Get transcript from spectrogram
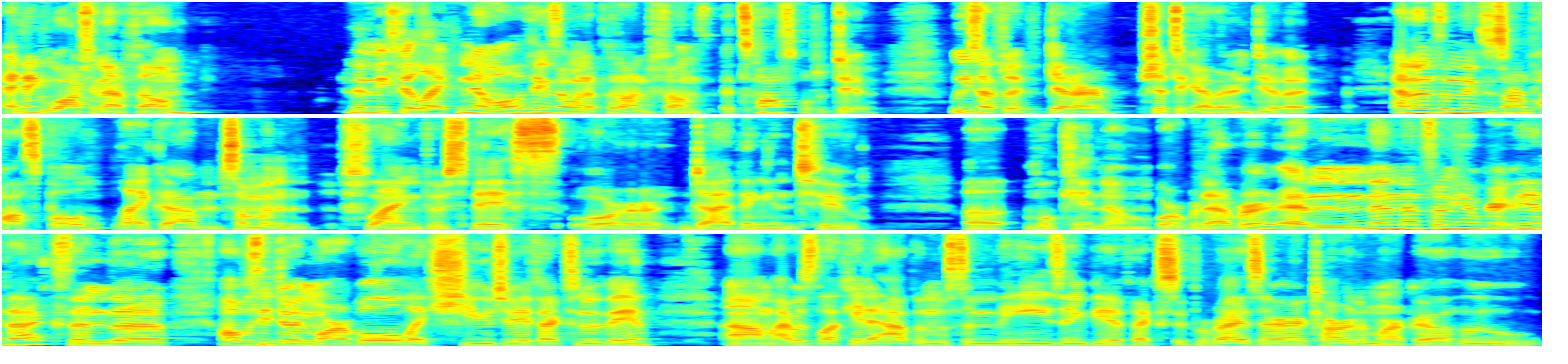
I think watching that film made me feel like, no, all the things I want to put onto films, it's possible to do. We just have to get our shit together and do it. And then some things just aren't possible, like um, someone flying through space or diving into uh, volcano or whatever. And then that's when you have great VFX. And uh, obviously doing Marvel, like huge VFX movie. Um, I was lucky to have the most amazing VFX supervisor, Tara DeMarco, who,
